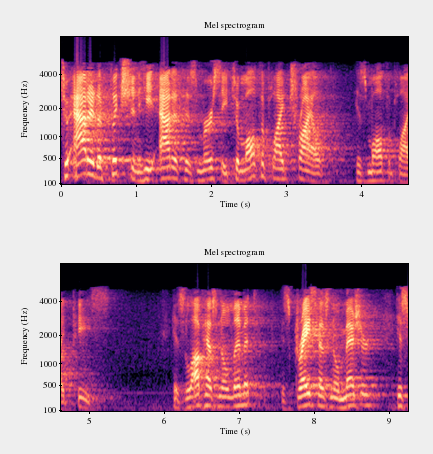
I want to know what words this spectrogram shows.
To added affliction, he addeth his mercy. To multiplied trial, his multiplied peace. His love has no limit. His grace has no measure. His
